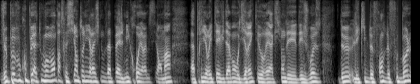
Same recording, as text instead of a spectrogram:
Je peux vous couper à tout moment parce que si Anthony Reich nous appelle, micro RMC en main, à priorité évidemment au direct et aux réactions des, des joueuses de l'équipe de France de football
